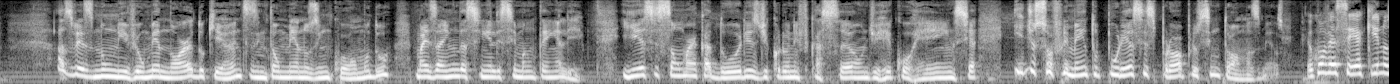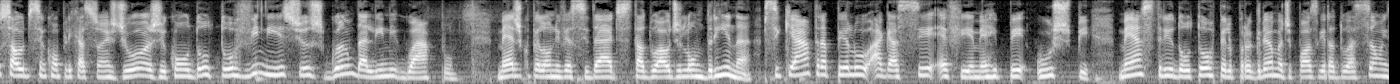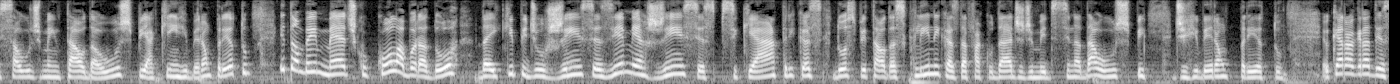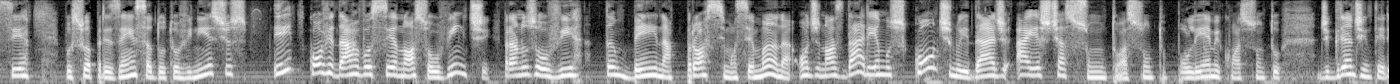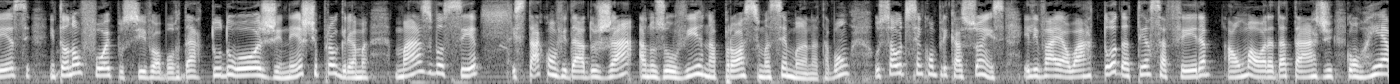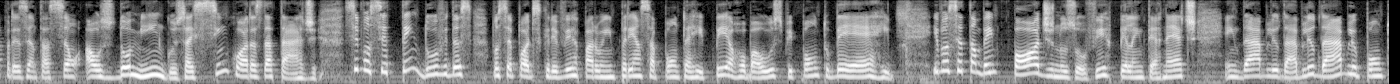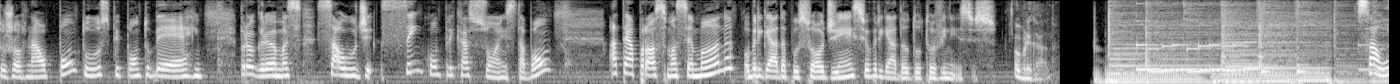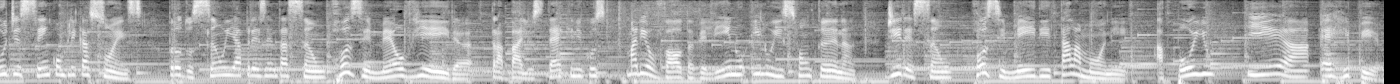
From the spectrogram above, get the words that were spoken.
às vezes num nível menor do que antes, então menos incômodo, mas ainda assim ele se mantém ali. E esses são marcadores de cronificação, de recorrência e de sofrimento por esses próprios sintomas mesmo. Eu conversei aqui no Saúde Sem Complicações de hoje com o doutor Vinícius Guandalini Guapo, médico pela Universidade Estadual de Londrina, psiquiatra pelo HCFMRP USP, mestre e doutor pelo Programa de Pós-Graduação em Saúde Mental da USP, aqui em Ribeirão Preto, e também médico colaborador da equipe de urgências e emergências psiquiátricas do Hospital das Clínicas da Faculdade de Medicina da USP de Ribeirão Preto. Eu quero agradecer por sua presença, doutor Vinícius, e convidar você, nosso ouvinte, para nos ouvir também na próxima semana, onde nós daremos continuidade a este assunto, um assunto polêmico, um assunto de grande interesse. Então não foi possível abordar tudo hoje neste programa, mas você está convidado já a nos ouvir na próxima semana, tá bom? O Saúde Sem Complicações, ele vai ao ar toda terça-feira, a uma hora da tarde, com reapresentação aos domingos, às 5 horas da tarde. Se você tem dúvidas, você pode escrever para o imprensa.rp.usp.br e você também pode nos ouvir pela internet em www.jornal.usp.br. Programas Saúde Sem Complicações, tá bom? Até a próxima semana. Obrigada por sua audiência. Obrigada, doutor Vinícius. Obrigado. Saúde sem complicações. Produção e apresentação: Rosemel Vieira. Trabalhos técnicos: Mariovaldo Avelino e Luiz Fontana. Direção: Rosimeire Talamone. Apoio: IEARP.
